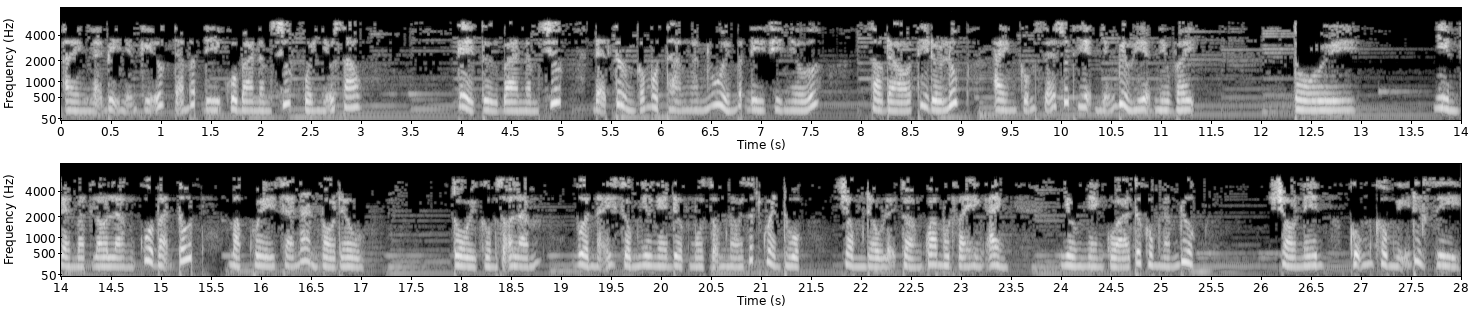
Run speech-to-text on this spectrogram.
Anh lại bị những ký ức đã mất đi của ba năm trước quấy nhiễu sao? Kể từ ba năm trước, đã từng có một tháng ngắn ngủi mất đi trí nhớ. Sau đó thì đôi lúc anh cũng sẽ xuất hiện những biểu hiện như vậy. Tôi... Nhìn vẻ mặt lo lắng của bạn tốt, mặc Khuê chán nản vò đầu. Tôi không rõ lắm, vừa nãy giống như nghe được một giọng nói rất quen thuộc, trong đầu lại thoáng qua một vài hình ảnh, nhưng nhanh quá tôi không nắm được. Cho nên cũng không nghĩ được gì.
